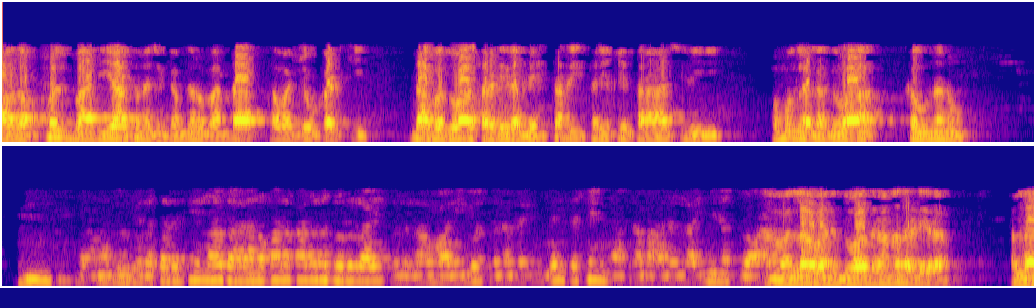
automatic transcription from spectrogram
او د خپل بادیات نه چې کمندونو باندې توجه کړ کی دا په دعا سره ډیره بهتري طریقې سره حاصلېږي ومنګ لګه دعا کو ننو رضي الله تعالى عنه قال قال رسول الله صلى الله عليه وسلم ليس شيء اكرم على الله من الدعاء والله وانا دعاء درانه ډیره الله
